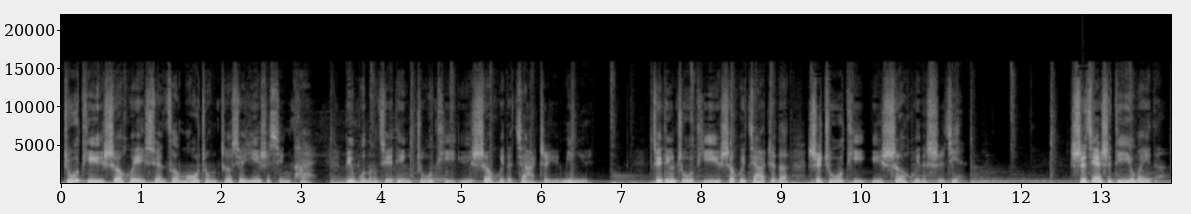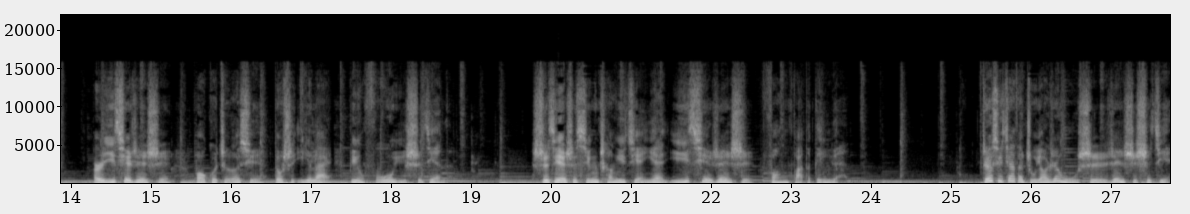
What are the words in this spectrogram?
主体与社会选择某种哲学意识形态，并不能决定主体与社会的价值与命运。决定主体与社会价值的是主体与社会的实践。实践是第一位的，而一切认识，包括哲学，都是依赖并服务于实践的。实践是形成与检验一切认识方法的根源。哲学家的主要任务是认识世界，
